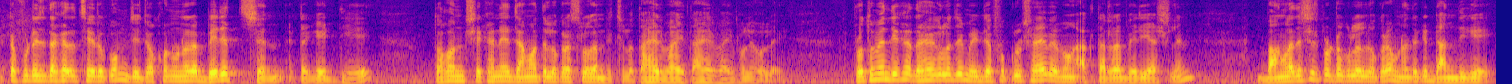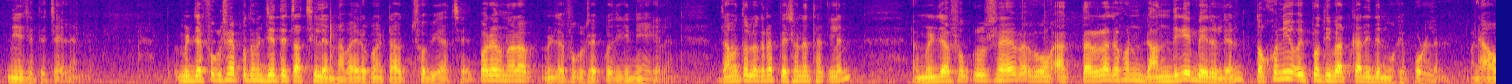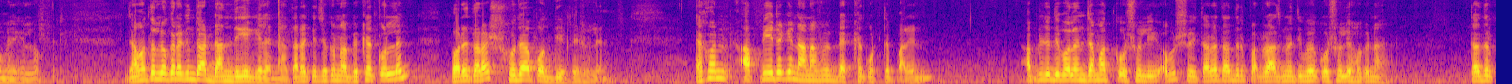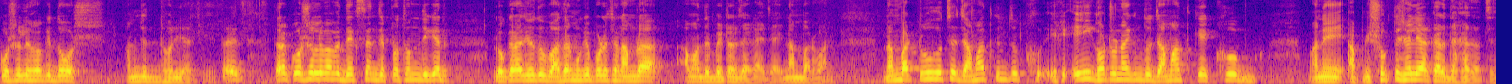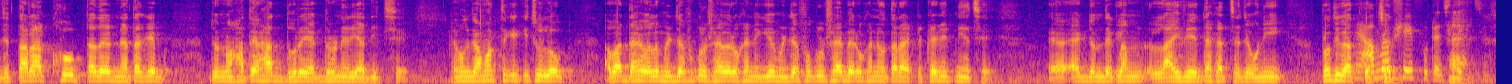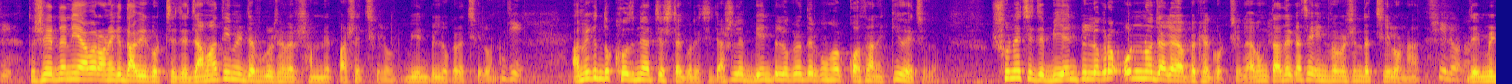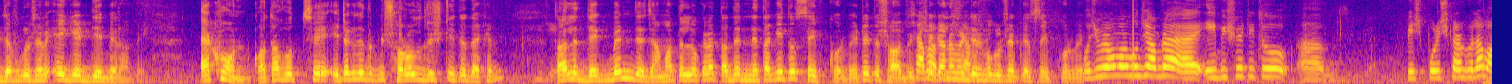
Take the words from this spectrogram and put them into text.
একটা ফুটেজ দেখা যাচ্ছে এরকম যে যখন ওনারা বেরোচ্ছেন একটা গেট দিয়ে, তখন সেখানে জামাতে লোকরা স্লোগান দিচ্ছিল, তাহের ভাই তাহের ভাই, বলে বলে। প্রথমে দেখা দেখা গেলো যে মির্জা ফখরুল সাহেব এবং আক্তাররা বেরিয়ে আসলেন। বাংলাদেশের প্রোটোকলের লোকরা ওনাদেরকে ডান দিকে নিয়ে যেতে চাইলেন। মির্জা ফখরুল সাহেব প্রথমে যেতে চাচ্ছিলেন না বা এরকম একটা ছবি আছে, পরে ওনারা মির্জা ফখরুল সাহেবকে ওইদিকে নিয়ে গেলেন। জামাতের লোকেরা পেছনে থাকলেন মির্জা ফখরুল সাহেব এবং আক্তাররা যখন ডান দিকে বেরোলেন, তখনই ওই প্রতিবাদকারীদের মুখে পড়লেন মানে আওয়ামী লীগের লোকদের। জামাতের লোকেরা কিন্তু আর ডান দিকে গেলেন না, তারা কিছুক্ষণ অপেক্ষা করলেন, পরে তারা সোজা পথ দিয়ে বের হলেন। এখন আপনি এটাকে নানাভাবে ব্যাখ্যা করতে পারেন। আপনি যদি বলেন জামাত কৌশলী, অবশ্যই তারা তাদের রাজনৈতিকভাবে কৌশলী হবে না। তাদের কৌশলী হওয়া কি দোষ? আমি যদি ধরি আর কি। তাই তারা কৌশলীভাবে দেখছেন যে প্রথম দিকের লোকেরা যেহেতু বাধার মুখে পড়েছেন, আমরা আমাদের বেটার জায়গায় যাই নাম্বার ওয়ান নাম্বার টু হচ্ছে জামাত কিন্তু এই ঘটনায় কিন্তু জামাতকে খুব মানে আপনি শক্তিশালী আকারে দেখা যাচ্ছে যে তারা খুব তাদের নেতাকে জন্য হাতে হাত ধরে এক ধরনের ইয়া দিচ্ছে। এবং জামাত থেকে কিছু লোক আবার দেখা গেলো মির্জা ফখরুল সাহেবের ওখানে গিয়ে মির্জা ফখরুল সাহেবের ওখানেও তারা একটা ক্রেডিট নিয়েছে। একজন দেখলাম লাইভে দেখাচ্ছে যে উনি প্রতিবাদ হ্যাঁ, করছেন। হ্যাঁ। তো সেটা নিয়ে আবার অনেকে দাবি করছে যে জামাতই মির্জা ফখরুল সাহেবের সামনে পাশে ছিল বিএনপির লোকেরা ছিল না। আমি কিন্তু খোঁজ নেওয়ার চেষ্টা করেছি যে আসলে বিএনপির লোকেরা তো এরকম হওয়ার কথা না কি হয়েছিল? শুনেছি যে বিএনপির লোকেরা অন্য জায়গায় অপেক্ষা করছিল এবং তাদের কাছে ইনফরমেশনটা ছিল না যে মির্জা ফখরুল সাহেব এই গেট দিয়ে বের হবে। এখন কথা হচ্ছে এটাকে যদি আপনি সরল দৃষ্টিতে দেখেন তাহলে দেখবেন যে জামাতের লোকেরা তাদের নেতাকেই তো সেভ করবে এটাই তো স্বাভাবিক। সেখানে মির্জা। ফখরুল সাহেবকে সেভ করবে। মুজিবুর রহমান মঞ্জু আমরা এই বিষয়টি তো বেশ পরিষ্কার হলাম।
